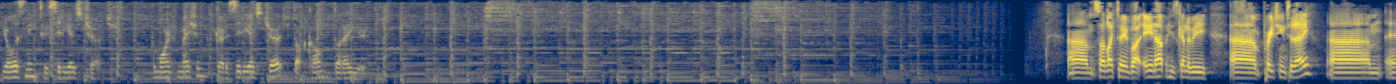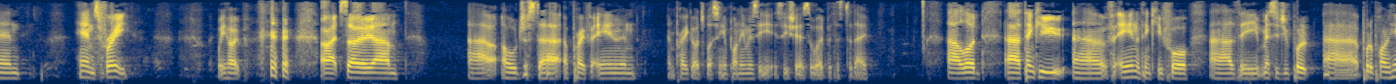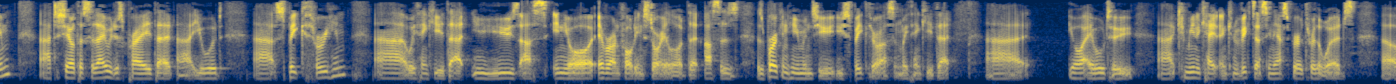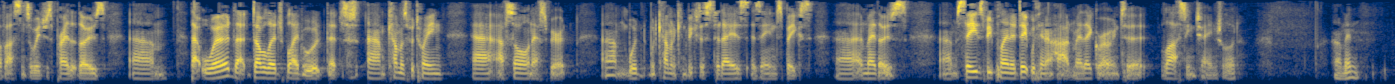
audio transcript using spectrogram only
You're listening to City Edge Church. For more information, go to cityedgechurch.com.au. Um, so I'd like to invite Ian up. He's going to be uh, preaching today, um, and hands free. We hope. All right. So um, uh, I'll just uh, pray for Ian and, and pray God's blessing upon him as he as he shares the word with us today. Uh, Lord, uh, thank you uh, for Ian, and thank you for uh, the message you've put uh, put upon him uh, to share with us today. We just pray that you would speak through him. we thank you that you use us in your ever unfolding story, Lord. That us as as broken humans, you you speak through us, and we thank you that you're able to uh, communicate and convict us in our spirit through the words uh, of us. And so we just pray that those, um, that word, that double-edged blade would, that um, comes between uh, our soul and our spirit, um, would, would come and convict us today as, as Ian speaks. Uh, and may those um, seeds be planted deep within our heart. May they grow into lasting change, Lord. Amen.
